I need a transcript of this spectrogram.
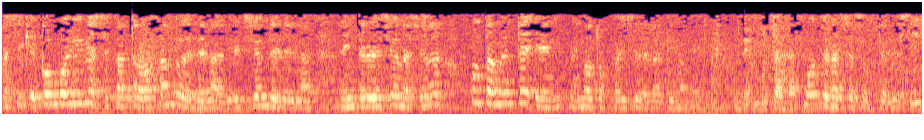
Así que con Bolivia se está trabajando desde la dirección de la, intervención nacional, juntamente en, en, otros países de Latinoamérica. Bien, muchas gracias. Muchas gracias a ustedes. ¿sí?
